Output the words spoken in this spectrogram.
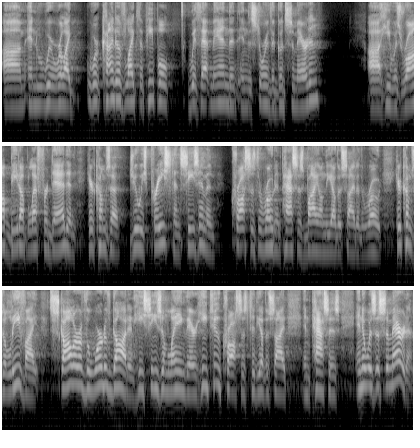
um, and we're, we're like we're kind of like the people with that man that in the story of the Good Samaritan. Uh, he was robbed, beat up, left for dead, and here comes a Jewish priest and sees him and crosses the road and passes by on the other side of the road. Here comes a Levite, scholar of the Word of God, and he sees him laying there. He too crosses to the other side and passes. And it was a Samaritan,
